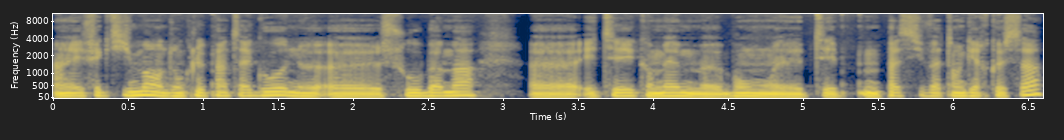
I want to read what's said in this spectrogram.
Hein, effectivement, donc le Pentagone sous Obama était quand même bon, était pas si va en guerre que ça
